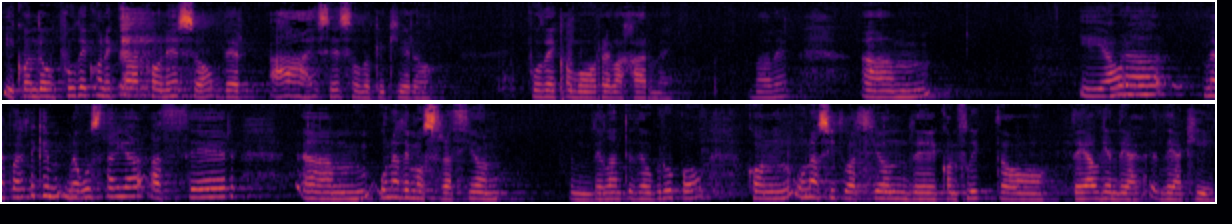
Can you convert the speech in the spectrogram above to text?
Y cuando pude conectar con eso, ver, ah, es eso lo que quiero pude como relajarme, ¿vale? Y ahora me parece que me gustaría hacer una demostración delante del grupo con una situación de conflicto de alguien de, de aquí,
